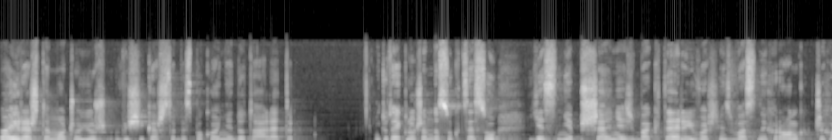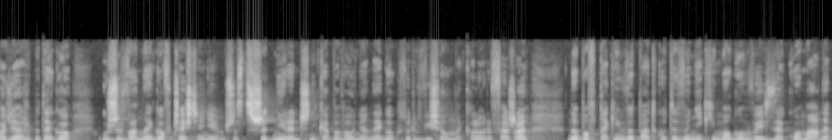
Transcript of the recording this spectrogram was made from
No i resztę moczu już wysikasz sobie spokojnie do toalety. I tutaj kluczem do sukcesu jest nie przenieść bakterii właśnie z własnych rąk, czy chociażby tego używanego wcześniej, nie wiem, przez trzy dni ręcznika bawełnianego, który wisiał na kaloryferze, no bo w takim wypadku te wyniki mogą wyjść zakłamane.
